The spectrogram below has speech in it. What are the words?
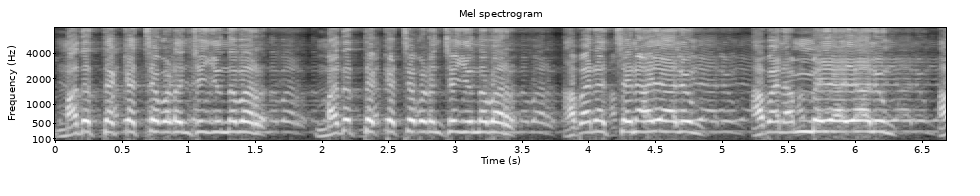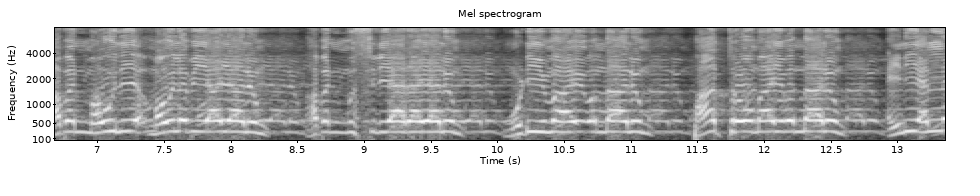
മതത്തെ കച്ചവടം ചെയ്യുന്നവർ മതത്തെ കച്ചവടം ചെയ്യുന്നവർ അവനച്ഛനായാലും അവൻ അമ്മയായാലും അവൻ മൗലിയ മൗലവിയായാലും അവൻ മുസ്ലിയാരായാലും മുടിയുമായി വന്നാലും പാത്രവുമായി വന്നാലും ഇനിയല്ല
